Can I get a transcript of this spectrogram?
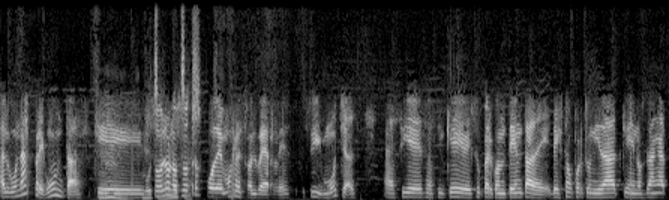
algunas preguntas que Mm, muchas, solo muchas. nosotros podemos resolverles. Sí, muchas. Así es, así que súper contenta de, de esta oportunidad que nos dan a,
